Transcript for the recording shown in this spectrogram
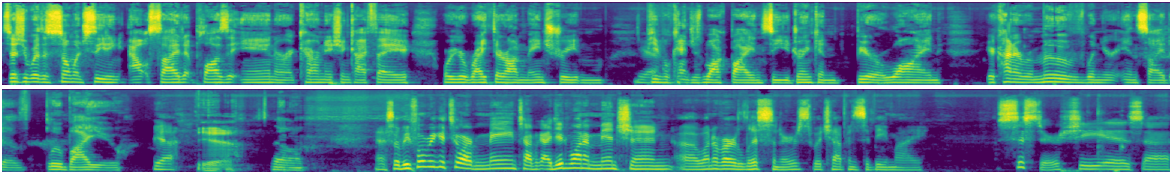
especially where there's so much seating outside at Plaza Inn or at Carnation Cafe, where you're right there on Main Street and yeah, people can't just walk by and see you drinking beer or wine. You're kind of removed when you're inside of Blue Bayou. yeah. Yeah. So Yeah, so before we get to our main topic, I did want to mention uh, one of our listeners, which happens to be my sister. She is uh,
